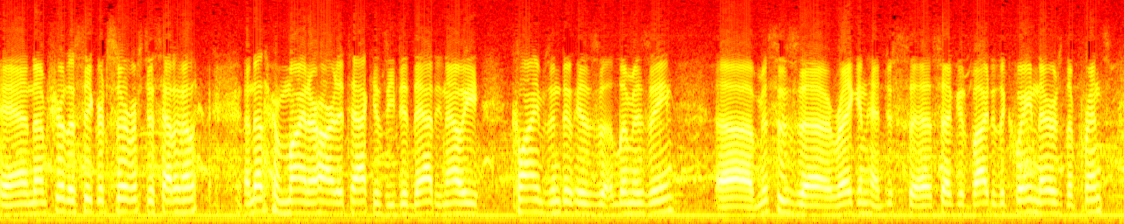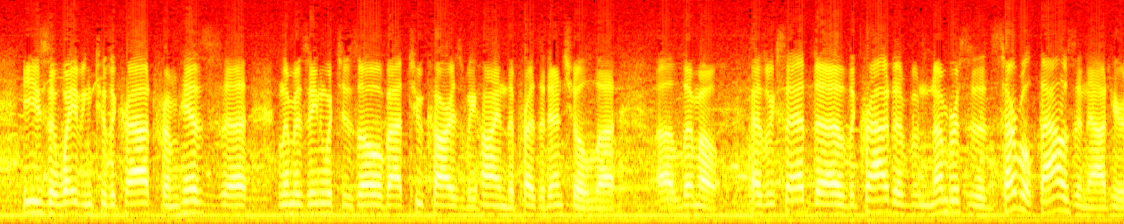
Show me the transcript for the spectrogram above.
And I'm sure the Secret Service just had another another minor heart attack as he did that. And now he climbs into his limousine. Uh, Mrs. Uh, Reagan had just uh, said goodbye to the Queen. There's the Prince. He's uh, waving to the crowd from his uh, limousine, which is oh about two cars behind the presidential limo. As we said, uh, the crowd of numbers uh, several thousand out here,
